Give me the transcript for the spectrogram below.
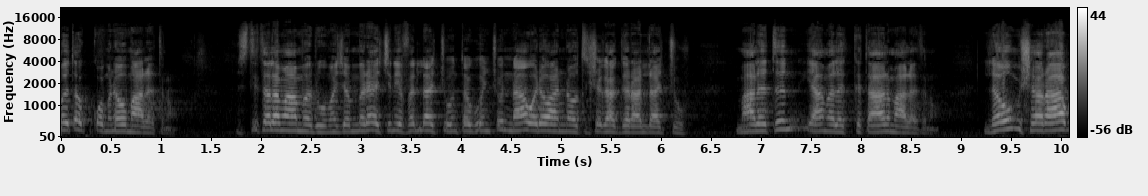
መጠቆም ነው ማለት ነው። እስቲ ተለማመዱ። መጀመሪያችን የፈላችሁን ተጎንጩና ወደ ዋናው ትሸጋገራላችሁ ማለትን ያመለክታል ማለት ነው። ለውም ሸራቡ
